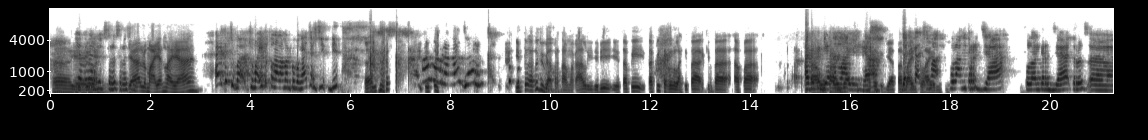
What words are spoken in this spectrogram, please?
Oke. Iya benar gitu. Dit. terus terus Ya lumayan lah ya. eh itu cuma cuma itu pengalamanku mengajar Dit Dit itu ngajar itu aku juga pertama kali jadi ya, tapi tapi seru lah kita kita apa ada Tahu kegiatan lain ya ada kegiatan jadi lain nggak selain cuma pulang kerja pulang kerja terus eh,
